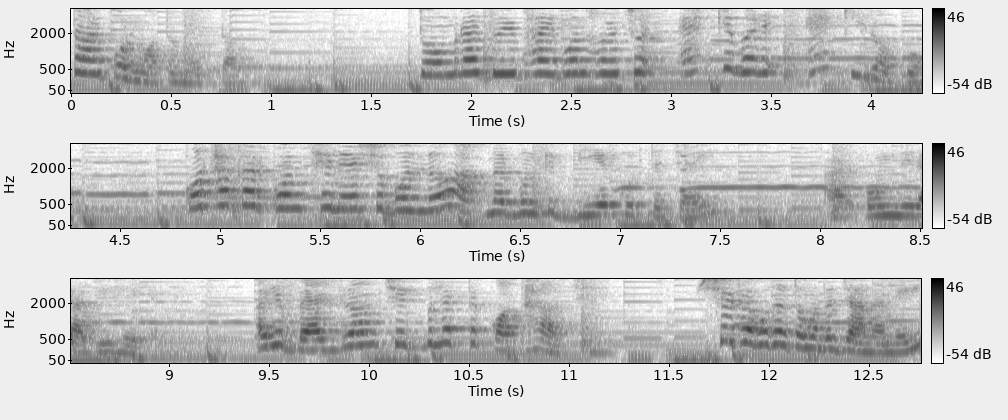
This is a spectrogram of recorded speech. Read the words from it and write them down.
তারপর মতামত দাও। তোমরা দুই ভাই বোন হয়েছ একেবারে একই রকম। কোথাকার কোন ছেলে এসে বলল আপনার বোনকে বিয়ে করতে চাই। আর অমনি রাজি হয়ে গেল। আরে ব্যাকগ্রাউন্ড চেক বলে একটা কথা আছে। সেটা বোধহয় তোমাদের জানা নেই।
